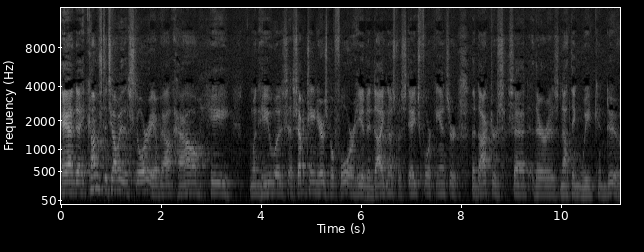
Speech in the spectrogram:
And uh, he comes to tell me the story about how he when he was uh, 17 years before, he had been diagnosed with stage four cancer. The doctors said, There is nothing we can do.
